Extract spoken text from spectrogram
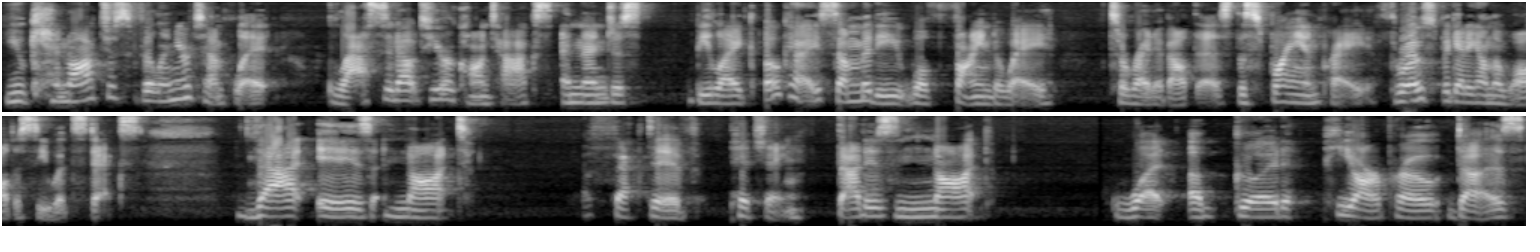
You cannot just fill in your template, blast it out to your contacts, and then just be like, okay, somebody will find a way to write about this. The spray and pray, throw spaghetti on the wall to see what sticks. That is not effective pitching. That is not what a good PR pro does.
